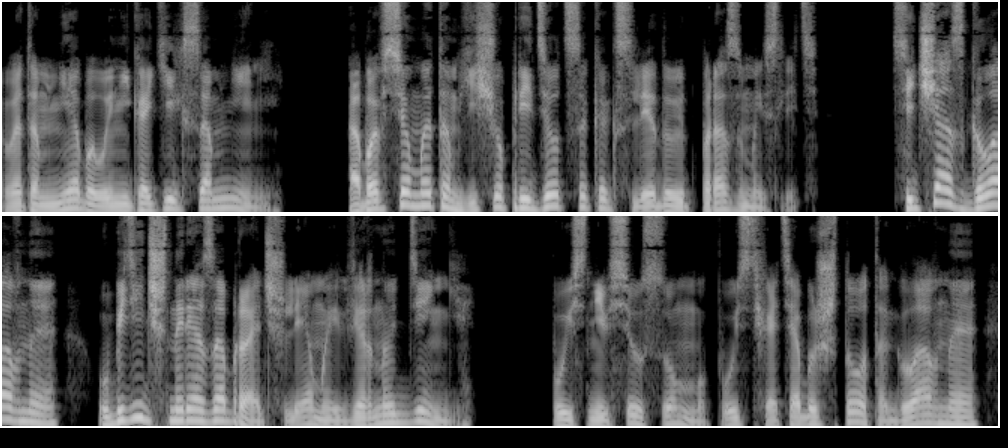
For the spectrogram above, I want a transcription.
В этом не было никаких сомнений. Обо всем этом еще придется как следует поразмыслить. Сейчас главное — убедить шныря забрать шлем и вернуть деньги. Пусть не всю сумму, пусть хотя бы что-то, главное —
